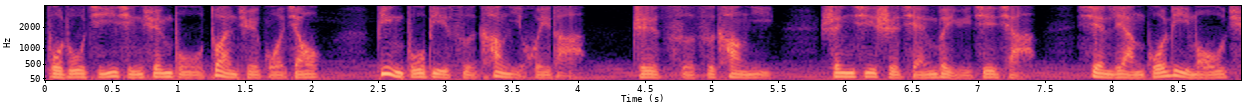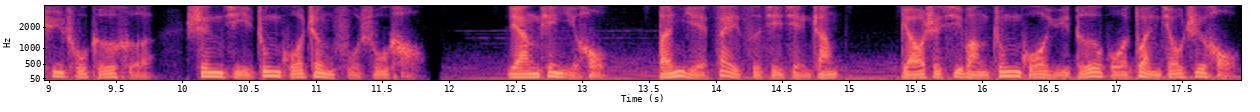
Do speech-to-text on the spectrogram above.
不如即行宣布断绝国交，并不必似抗议回答。至此次抗议，深悉事前未予接洽，现两国力谋驱除隔阂，深记中国政府属考。两天以后，本野再次接见章，表示希望中国与德国断交之后。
